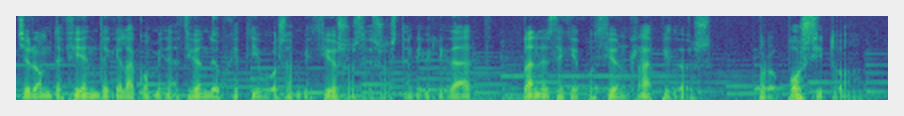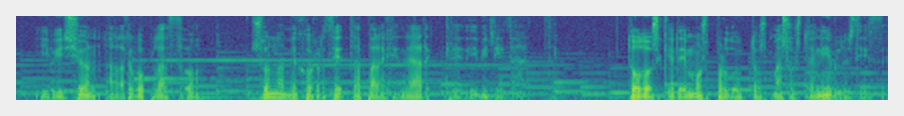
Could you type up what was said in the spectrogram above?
Jerome defiende que la combinación de objetivos ambiciosos de sostenibilidad, planes de ejecución rápidos, propósito y visión a largo plazo son la mejor receta para generar credibilidad. Todos queremos productos más sostenibles, dice.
